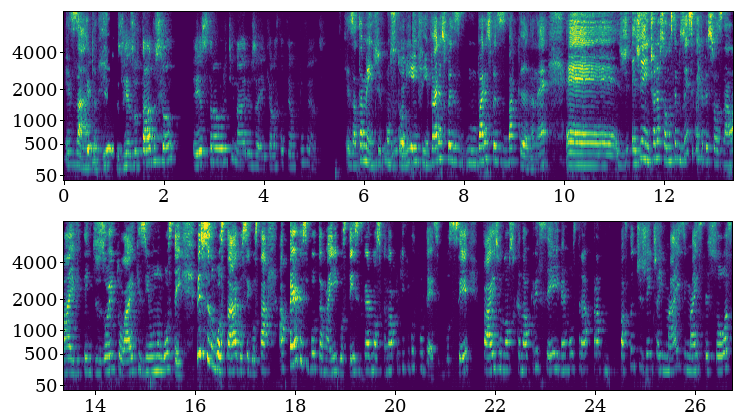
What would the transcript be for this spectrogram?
Exato. Os resultados são extraordinários aí que ela está tendo com vendas. Exatamente, de consultoria, enfim, várias coisas, várias coisas bacanas, né? É, é gente, olha só, nós temos 250 pessoas na live, tem 18 likes e um não gostei. Mesmo se você não gostar, você gostar, aperta esse botão aí, gostei, se inscreve no nosso canal, porque que acontece? Você faz o nosso canal crescer e vai mostrar para bastante gente aí, mais e mais pessoas,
